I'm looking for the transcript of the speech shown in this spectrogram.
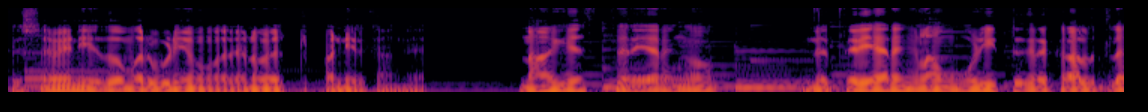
கிருஷ்ணவேணி ஏதோ மறுபடியும் ரெனோவேட் பண்ணியிருக்காங்க. நாகேஷ் திரையரங்கம் இந்த திரையரங்கெலாம் மூடிட்டு இருக்கிற காலத்தில்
